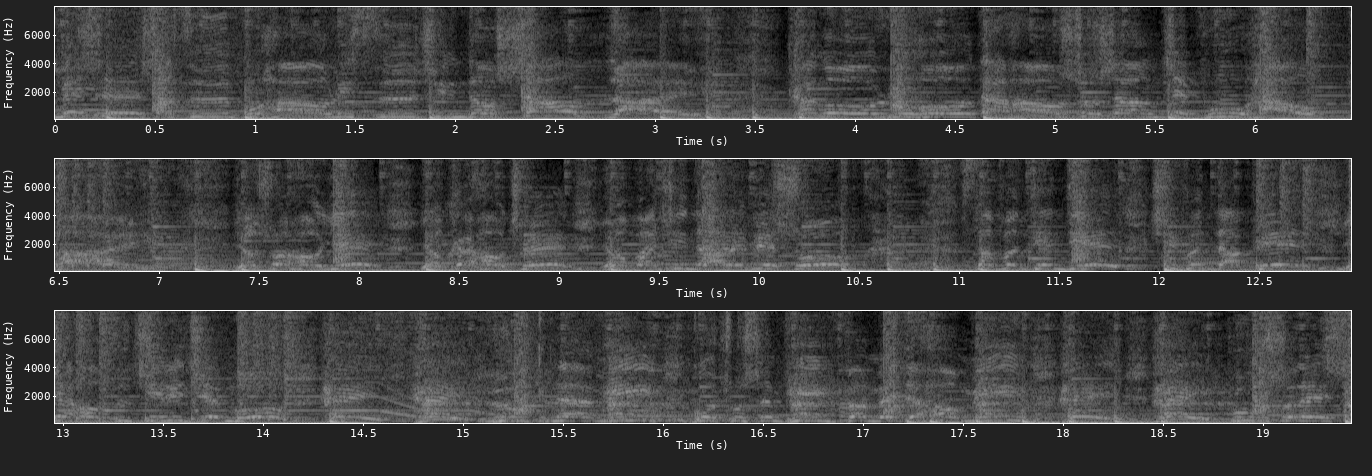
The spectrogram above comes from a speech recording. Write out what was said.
那些啥子不好的事情都少来看我如何打好手上这副好牌要穿好衣要开好车要办进大的别墅三分天定七分打拼演好自己的节目嘿嘿 look at me 我出身平凡没得好命嘿嘿不说那些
